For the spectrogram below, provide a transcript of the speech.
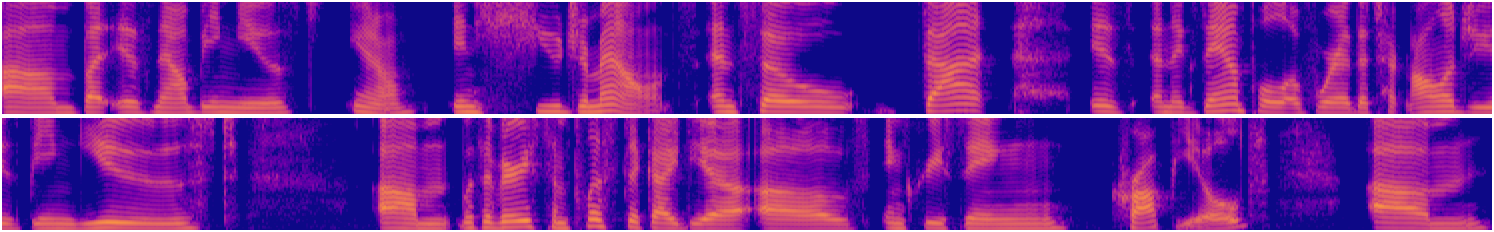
um, but is now being used, you know, in huge amounts. And so that is an example of where the technology is being used um, with a very simplistic idea of increasing crop yield um,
